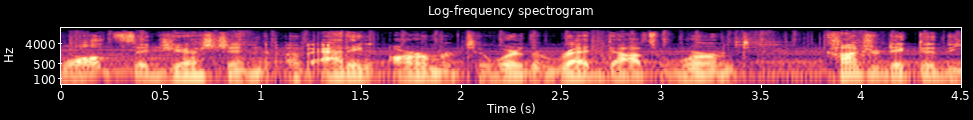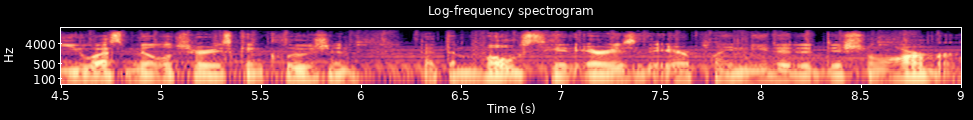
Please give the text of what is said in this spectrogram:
Wald's suggestion of adding armor to where the red dots weren't contradicted the US military's conclusion that the most hit areas of the airplane needed additional armor.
